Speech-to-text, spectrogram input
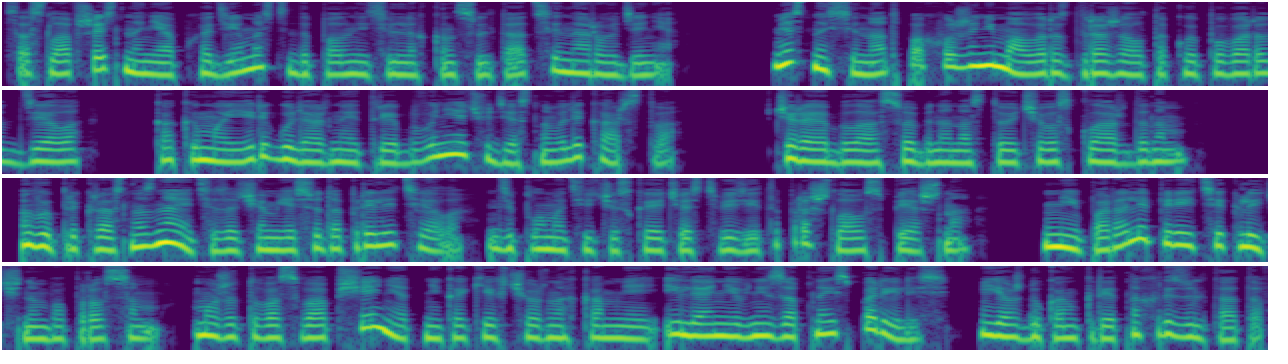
сославшись на необходимость дополнительных консультаций на родине. Местный сенат, похоже, немало раздражал такой поворот дела, как и мои регулярные требования чудесного лекарства. Вчера я была особенно настойчива с Кларденом. Вы прекрасно знаете, зачем я сюда прилетела. Дипломатическая часть визита прошла успешно. Не пора ли перейти к личным вопросам? Может, у вас вообще нет никаких черных камней, или они внезапно испарились? Я жду конкретных результатов.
